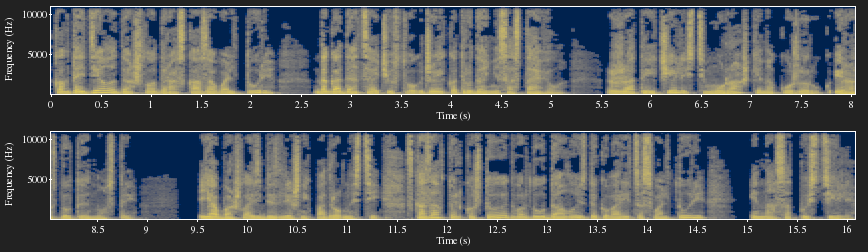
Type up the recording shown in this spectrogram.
Когда дело дошло до рассказа о Вальтуре, догадаться о чувствах Джейка труда не составило. Сжатые челюсти, мурашки на коже рук и раздутые ноздри. Я обошлась без лишних подробностей, сказав только, что Эдварду удалось договориться с Вальтури, и нас отпустили.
